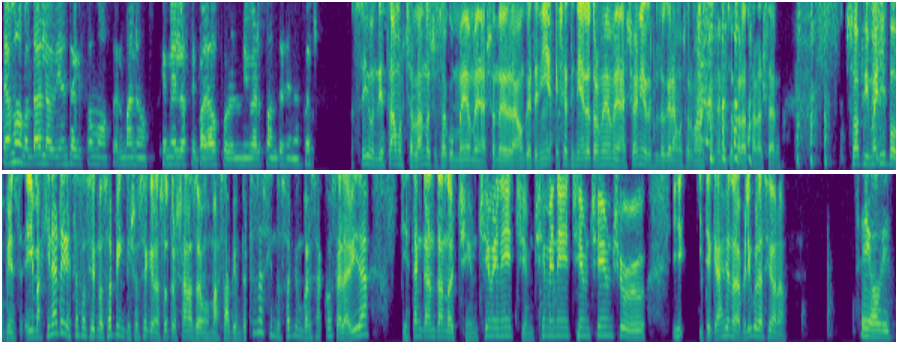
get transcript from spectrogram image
le vamos a contar a la audiencia que somos hermanos gemelos separados por el universo antes de nacer. Sí, un día estábamos charlando, yo saco un medio medallón de dragón que tenía, ella tenía el otro medio medallón y resultó que éramos hermanos gemelos separados al nacer. Sophie Mary Poppins, imagínate que estás haciendo zapping, que yo sé que nosotros ya no sabemos más zapping, pero estás haciendo zapping por esas cosas de la vida y están cantando chim chimini, chim chimini, chim chim churu, y, y te quedas viendo la película, ¿sí o no? Sí, obvio.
